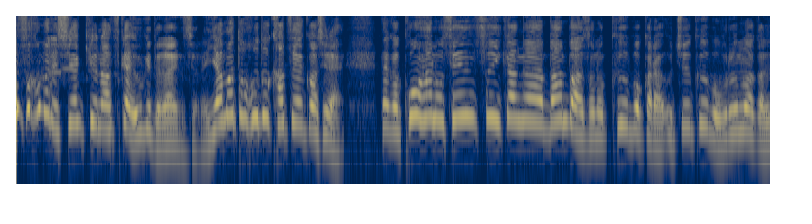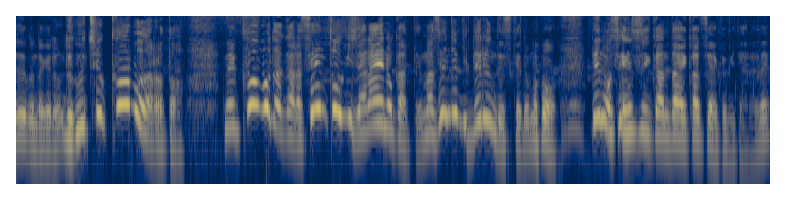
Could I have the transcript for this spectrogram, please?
りそこまで主役級の扱いを受けてないんですよね。ヤマトほど活躍はしない。だから後半の潜水艦がバンバンその空母から宇宙空母ブルーノアから出てくるんだけど、宇宙空母だろと。ね、空母だから戦闘機じゃないのかって。まあ戦闘機出るんですけども、でも潜水艦大活躍みたいなね。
